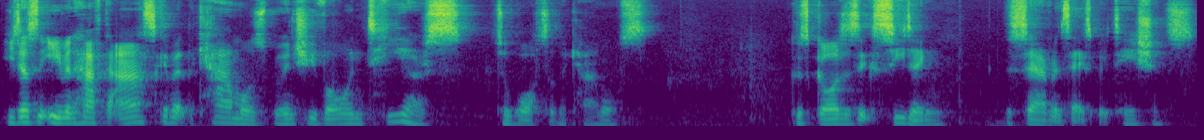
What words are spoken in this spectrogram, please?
He doesn't even have to ask about the camels when she volunteers to water the camels. Because God is exceeding the servant's expectations.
